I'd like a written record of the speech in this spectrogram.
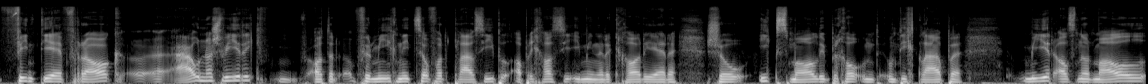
finde die Frage äh, auch noch schwierig oder für mich nicht sofort plausibel, aber ich habe sie in meiner Karriere schon x-mal bekommen und, und ich glaube, wir als normal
